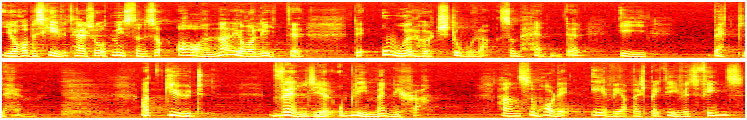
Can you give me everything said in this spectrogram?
jag har beskrivit här, så åtminstone så anar jag lite det oerhört stora som händer i Betlehem. Att Gud väljer att bli människa. Han som har det eviga perspektivet finns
